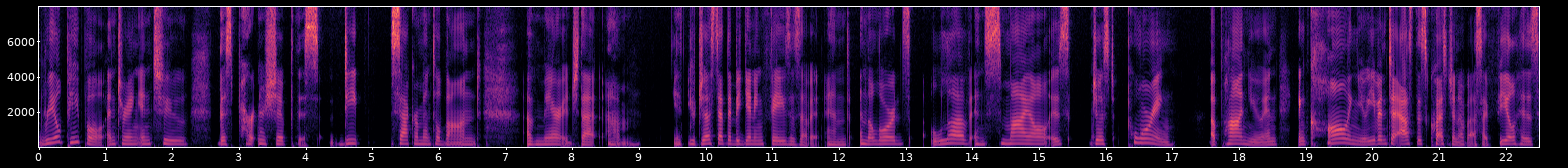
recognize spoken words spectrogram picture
real people entering into this partnership this deep sacramental bond of marriage that um, you're just at the beginning phases of it, and and the Lord's love and smile is just pouring upon you and and calling you even to ask this question of us. I feel His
